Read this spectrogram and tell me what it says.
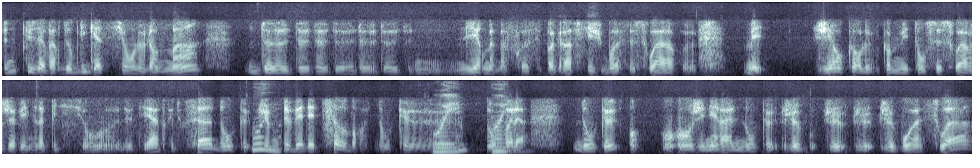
de ne plus avoir d'obligation le lendemain, de, de, de, dire, mais ma foi, c'est pas grave si je bois ce soir, euh, mais j'ai encore le, comme mettons ce soir, j'avais une répétition de théâtre et tout ça, donc Oui. je me devais d'être sobre, donc, euh, Oui, donc oui. voilà. Donc euh, en, général, donc euh, je, je, je, je bois un soir,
